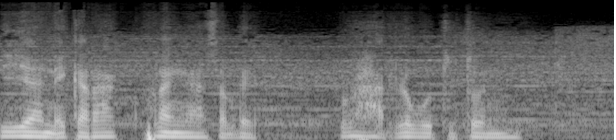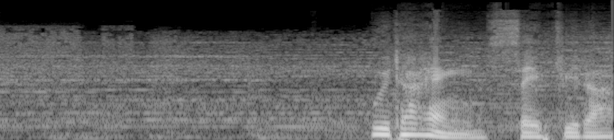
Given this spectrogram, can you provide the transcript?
ยืนยันเอกลักษณ์พลังงานสำเร็จ รหัสระบุตัวตนผู้พิท่าแห่งเซฟิรา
